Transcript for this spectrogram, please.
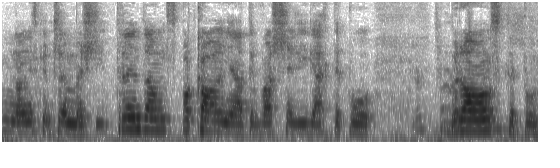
no nie skończyłem myśli. Trendom spokojnie na tych właśnie ligach typu brąz, typu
